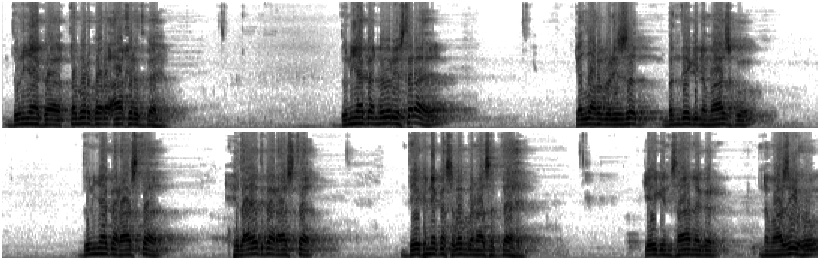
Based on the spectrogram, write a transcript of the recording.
دنیا کا، قبر کا اور آخرت کا ہے۔ دنیا کا نور اس طرح ہے کہ اللہ رب العزت بندے کی نماز کو دنیا کا راستہ، ہدایت کا راستہ دیکھنے کا سبب بنا سکتا ہے کہ ایک انسان اگر نمازی ہو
